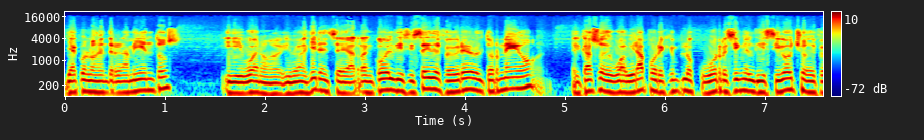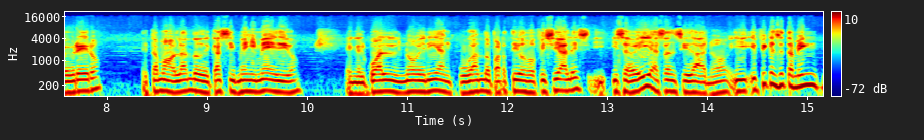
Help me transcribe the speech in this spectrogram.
ya con los entrenamientos. Y bueno, imagínense, arrancó el 16 de febrero el torneo. El caso de Guavirá, por ejemplo, jugó recién el 18 de febrero. Estamos hablando de casi mes y medio, en el cual no venían jugando partidos oficiales y, y se veía esa ansiedad, ¿no? Y, y fíjense también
